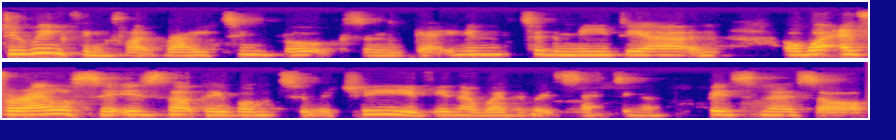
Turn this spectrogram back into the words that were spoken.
doing things like writing books and getting into the media and or whatever else it is that they want to achieve you know whether it's setting a business or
